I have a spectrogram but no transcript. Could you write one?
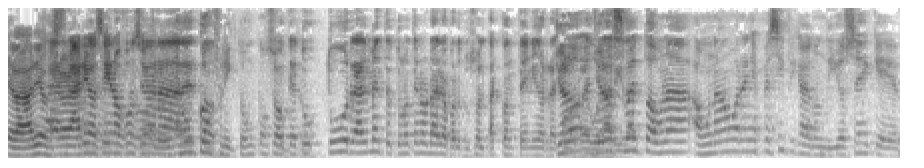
El horario- El horario sí no funciona nada Es un conflicto, un conflicto. So que tú, tú realmente tú no tienes horario, pero tú sueltas contenido Yo lo, yo lo suelto a una, a una hora en específica donde yo sé que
